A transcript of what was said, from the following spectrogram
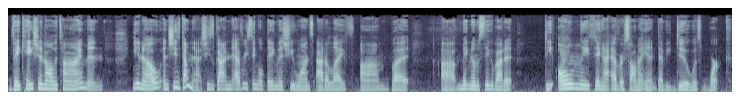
vacation all the time and you know and she's done that. She's gotten every single thing that she wants out of life um but uh make no mistake about it the only thing i ever saw my aunt debbie do was work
